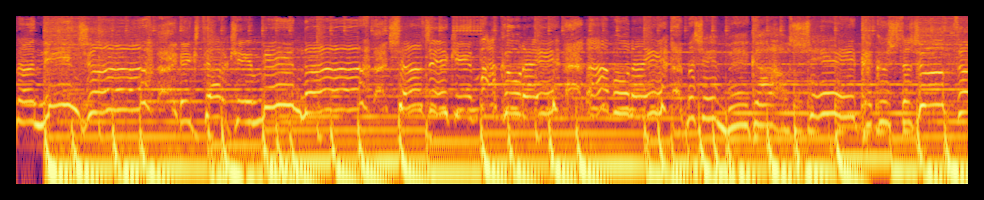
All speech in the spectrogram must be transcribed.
な忍者生きてる君な正直なくらい危ない真面目が欲しい隠した状態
